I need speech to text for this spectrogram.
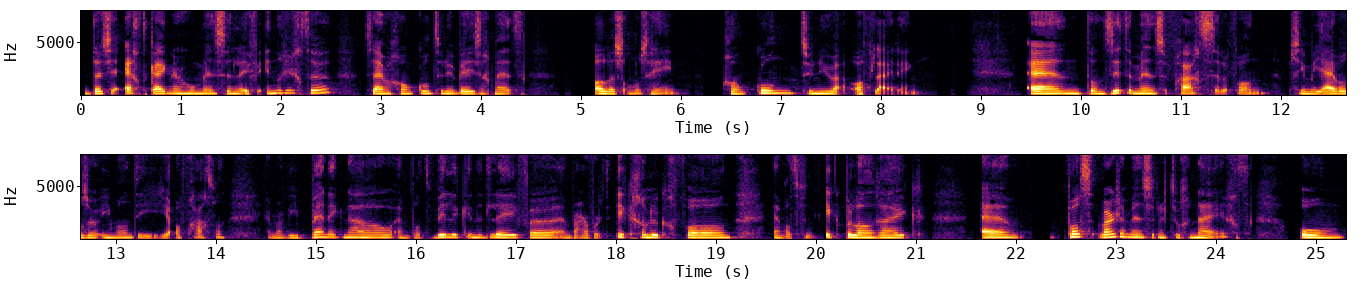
dat je echt kijkt naar hoe mensen hun leven inrichten, zijn we gewoon continu bezig met alles om ons heen. Gewoon continue afleiding. En dan zitten mensen vragen te stellen van, misschien ben jij wel zo iemand die je afvraagt van, ja maar wie ben ik nou en wat wil ik in het leven en waar word ik gelukkig van en wat vind ik belangrijk. En was, waar zijn mensen naartoe geneigd? Om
